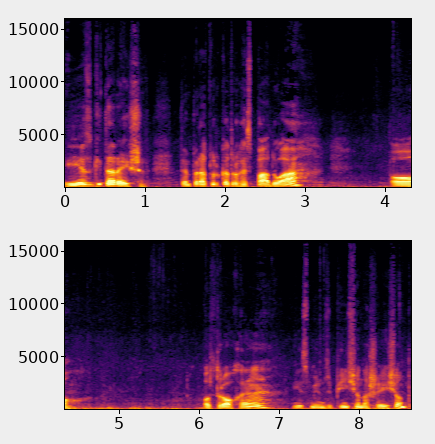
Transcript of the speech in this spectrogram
I jest gitaration. Temperaturka trochę spadła. O, o trochę. Jest między 50 a 60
